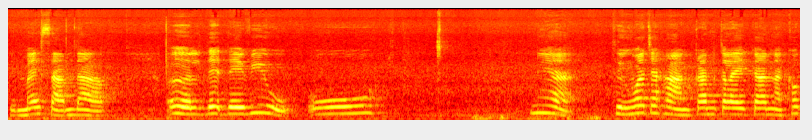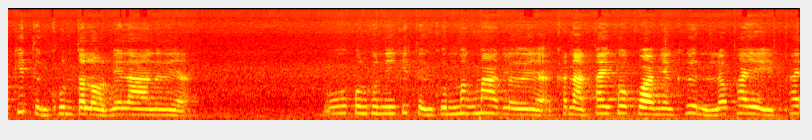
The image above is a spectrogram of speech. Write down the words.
เห็นไหมสามดาบ เออเดวิลโอ้เนี่ย ถึงว่าจะห่างกันไกลกันอะเขาคิดถึงคุณตลอดเวลาเลยอะโอ้คนคนนี้คิดถึงคุณมาก ๆ เลยอะขนาดไพ่ข้อความยังขึ้น แล้วไพ่ไพ่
